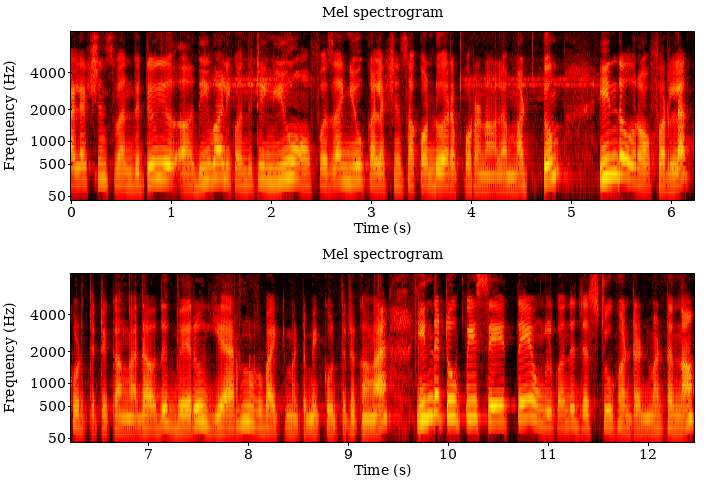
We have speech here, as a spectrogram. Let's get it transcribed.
கலெக்ஷன்ஸ் வந்துட்டு தீபாவளிக்கு வந்துட்டு நியூ ஆஃபர்ஸாக நியூ கலெக்ஷன்ஸாக கொண்டு வர போகிறனால மட்டும் இந்த ஒரு ஆஃபரில் கொடுத்துட்ருக்காங்க. அதாவது வெறும் இரநூறுபாய்க்கு மட்டுமே கொடுத்துட்ருக்காங்க. இந்த டூ பீஸ் சேர்த்தே உங்களுக்கு வந்து ஜஸ்ட் டூ ஹண்ட்ரட் மட்டும்தான்.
